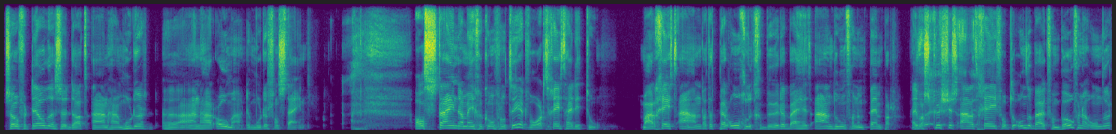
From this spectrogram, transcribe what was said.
zo vertelde ze dat aan haar moeder, eh, aan haar oma, de moeder van Stijn. Als Stijn daarmee geconfronteerd wordt, geeft hij dit toe. Maar geeft aan dat het per ongeluk gebeurde bij het aandoen van een pamper. Hij was kusjes aan het geven op de onderbuik van boven naar onder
